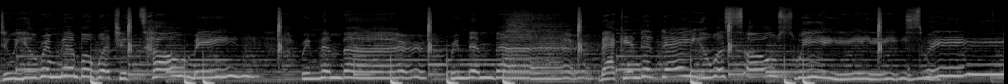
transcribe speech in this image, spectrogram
Do you remember what you told me? Remember, remember, back in the day you were so sweet, sweet.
